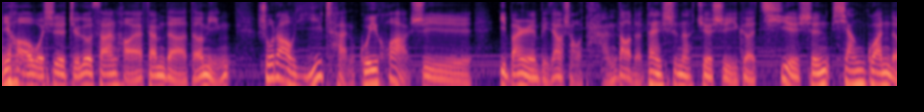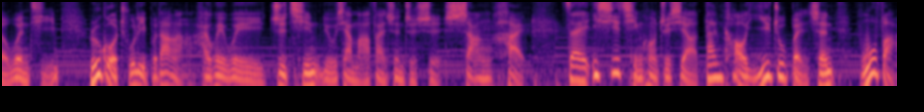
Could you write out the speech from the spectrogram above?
你好，我是九六三好 FM 的德明。说到遗产规划，是一般人比较少谈到的，但是呢，却是一个切身相关的问题。如果处理不当啊，还会为至亲留下麻烦，甚至是伤害。在一些情况之下，单靠遗嘱本身无法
